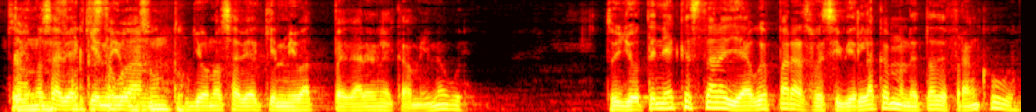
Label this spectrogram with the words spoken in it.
Entonces yo no sabía quién me iba, yo no sabía quién me iba a pegar en el camino, güey. Entonces yo tenía que estar allá, güey, para recibir la camioneta de Franco, güey.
